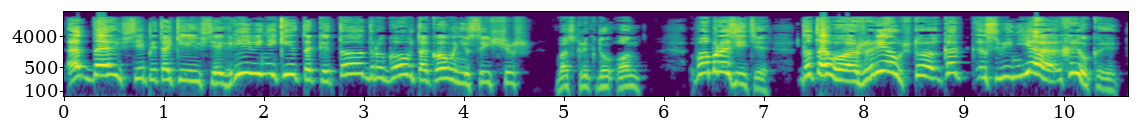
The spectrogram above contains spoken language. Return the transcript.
Отдай все пятаки и все гривенники, так и то другого такого не сыщешь, — воскликнул он. — Вообразите, до того ожирел, что как свинья хрюкает,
